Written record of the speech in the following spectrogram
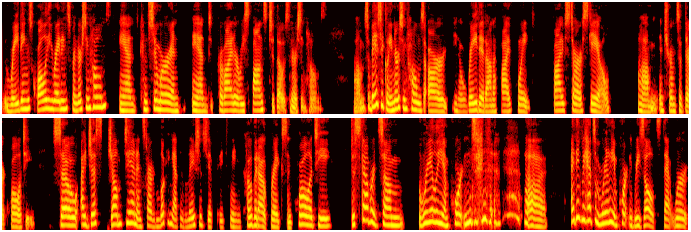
ratings, quality ratings for nursing homes, and consumer and and provider response to those nursing homes. Um, so basically, nursing homes are you know rated on a five point five star scale um, in terms of their quality. So I just jumped in and started looking at the relationship between COVID outbreaks and quality. Discovered some really important uh, I think we had some really important results that were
